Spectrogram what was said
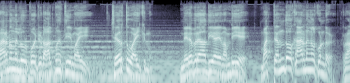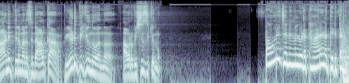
തരണനെല്ലൂർ പോറ്റിയുടെ ആത്മഹത്യയുമായി ചേർത്ത് വായിക്കുന്നു. നിരപരാധിയായ നമ്പിയെ മറ്റെന്തോ കാരണങ്ങൾ കൊണ്ട് റാണി തിരുമനസിന്റെ ആൾക്കാർ പീഡിപ്പിക്കുന്നുവെന്ന് അവർ വിശ്വസിക്കുന്നു. പൗരജനങ്ങളുടെ ധാരണ തിരുത്തണം.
